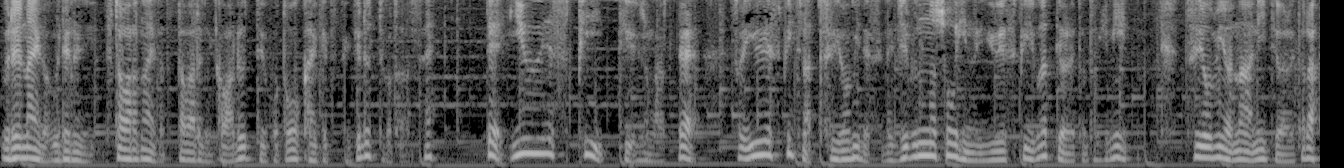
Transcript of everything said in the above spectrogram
売れないが売れるに、伝わらないが伝わるに変わるっていうことを解決できるってことなんですね。で、USP っていうのがあって、それ USP っていうのは強みですね。自分の商品の USP はって言われた時に、強みは何って言われたら、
